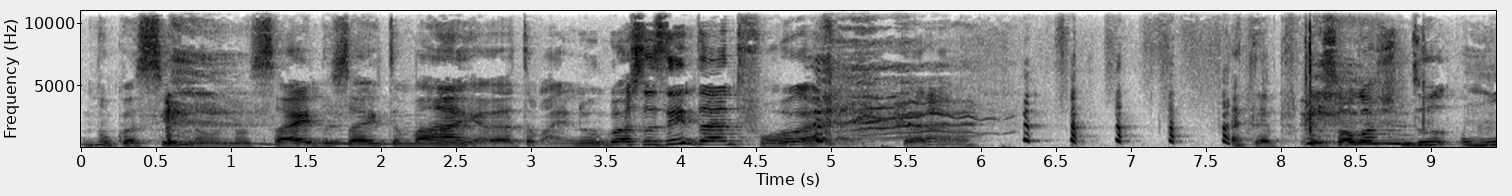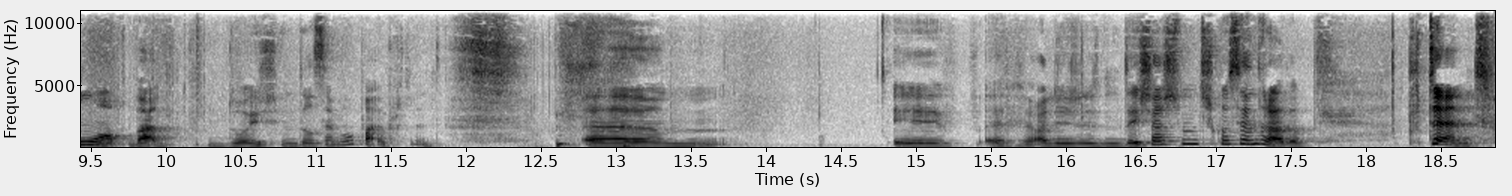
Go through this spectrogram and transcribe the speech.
Não consigo, não, não sei, não sei também. Também não gosto assim tanto, fogo. Até porque eu só gosto de um, vá, dois, um deles é meu pai, portanto. Um, e, olha, deixaste-me desconcentrada. Portanto,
